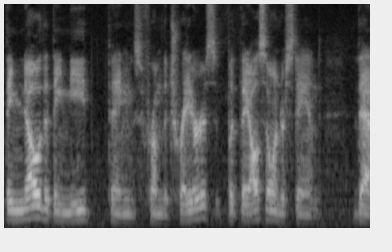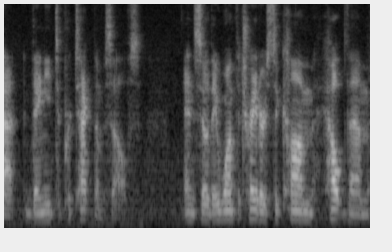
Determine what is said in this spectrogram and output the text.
they know that they need things from the traders, but they also understand that they need to protect themselves. And so they want the traders to come help them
